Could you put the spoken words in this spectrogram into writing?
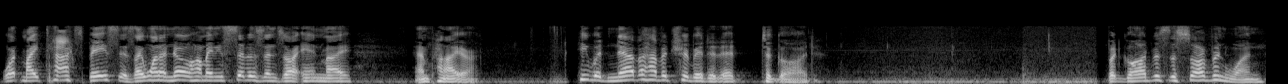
what my tax base is. I want to know how many citizens are in my empire. He would never have attributed it to God. But God was the sovereign one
